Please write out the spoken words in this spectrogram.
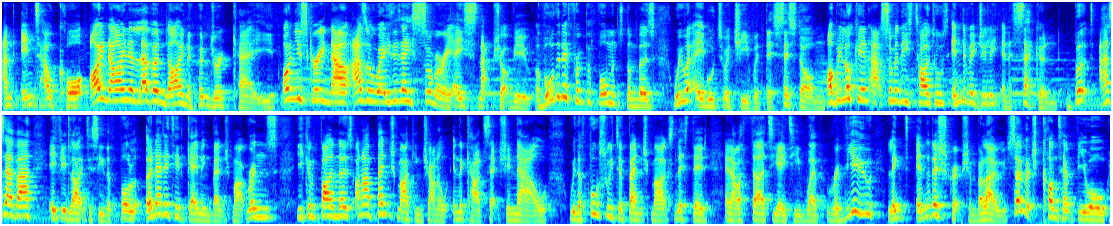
and Intel Core i9-11900K. On your screen now, as always, is a summary, a snapshot view of all the different performance numbers we were able to achieve with this system. I'll be looking at some of these titles individually in a second, but as ever, if you'd like to see the full unedited gaming benchmark runs, you can find those on our benchmarking channel in the card section now, with a full suite of benchmarks listed in our 3080 web review linked in the description below. So much content for you all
